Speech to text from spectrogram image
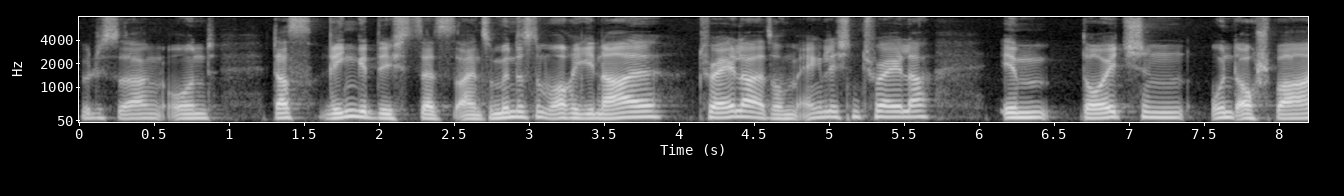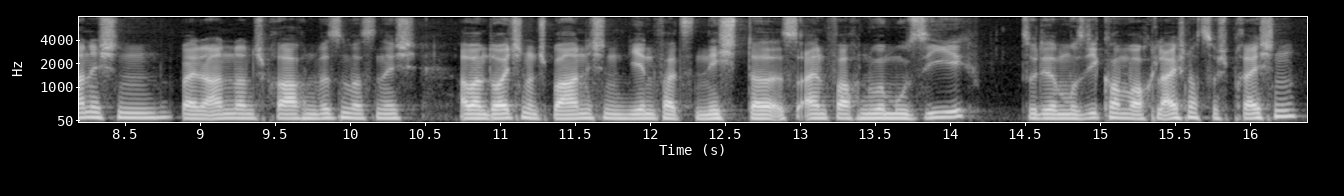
würde ich sagen. Und das Ringgedicht setzt ein, zumindest im Original-Trailer, also im englischen Trailer. Im Deutschen und auch Spanischen, bei den anderen Sprachen wissen wir es nicht, aber im Deutschen und Spanischen jedenfalls nicht. Da ist einfach nur Musik. Zu dieser Musik kommen wir auch gleich noch zu sprechen.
